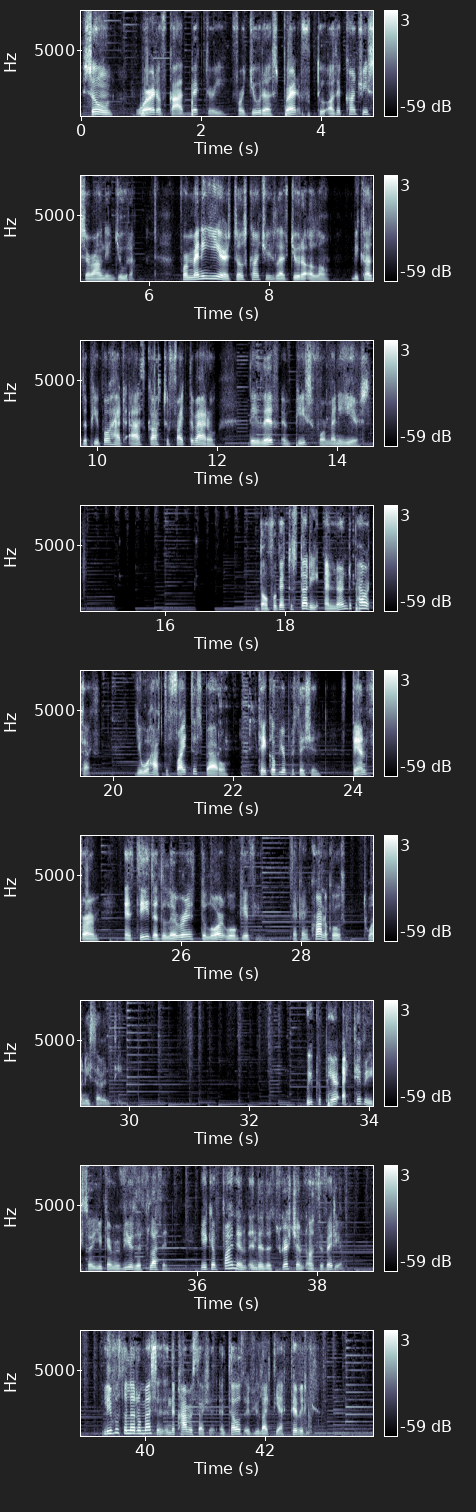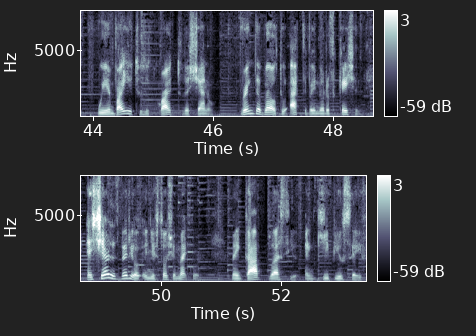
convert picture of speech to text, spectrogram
Soon, word of God's victory for Judah spread to other countries surrounding Judah. For many years, those countries left Judah alone. Because the people had asked God to fight the battle, they lived in peace for many years. Don't forget to study and learn the power text. You will have to fight this battle, take up your position, stand firm, and see the deliverance the Lord will give you. 2 Chronicles 2017. We prepare activities so you can review this lesson. You can find them in the description of the video. Leave us a little message in the comment section and tell us if you like the activities. We invite you to subscribe to this channel, ring the bell to activate notifications, and share this video in your social network. May God bless you and keep you safe.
